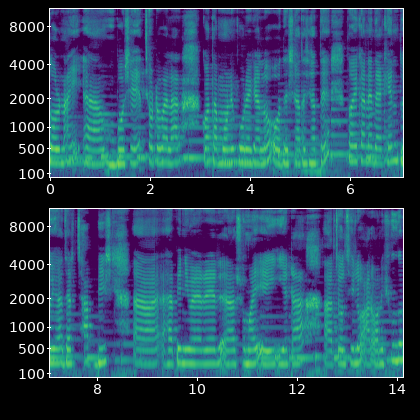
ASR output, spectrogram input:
দোলনায় বসে ছোটবেলার কথা মনে পড়ে গেল ওদের সাথে সাথে। তো এখানে দেখেন দুই হাজার ছাব্বিশ হ্যাপি নিউ ইয়ারের সময় এই ইয়েটা চলছিল। আর অনেক সুন্দর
